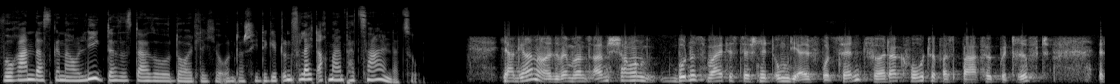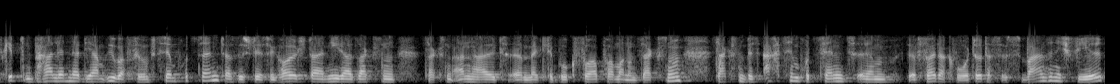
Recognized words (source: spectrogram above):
woran das genau liegt, dass es da so deutliche Unterschiede gibt und vielleicht auch mal ein paar Zahlen dazu. Ja, gerne. Also wenn wir uns anschauen, bundesweit ist der Schnitt um die 11 Prozent Förderquote, was BAföG betrifft. Es gibt ein paar Länder, die haben über 15 Prozent. Das ist Schleswig-Holstein, Niedersachsen, Sachsen-Anhalt, äh, Mecklenburg-Vorpommern und Sachsen. Sachsen bis 18 Prozent ähm, Förderquote. Das ist wahnsinnig viel.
